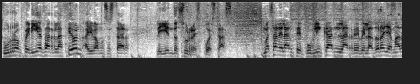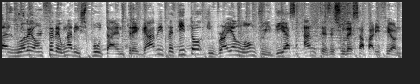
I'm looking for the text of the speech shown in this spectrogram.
¿Tú romperías la relación? Ahí vamos a estar leyendo sus respuestas. Más adelante publican la reveladora llamada el 911 de una disputa entre Gaby Petito y Brian Laundrie días antes de su desaparición.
